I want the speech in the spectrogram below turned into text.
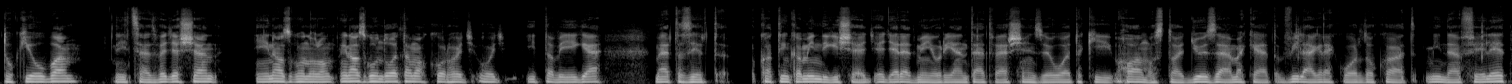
Tokióban, 400 vegyesen. Én azt gondolom, én azt gondoltam akkor, hogy, hogy itt a vége, mert azért Katinka mindig is egy, egy eredményorientált versenyző volt, aki halmozta a győzelmeket, a világrekordokat, mindenfélét,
